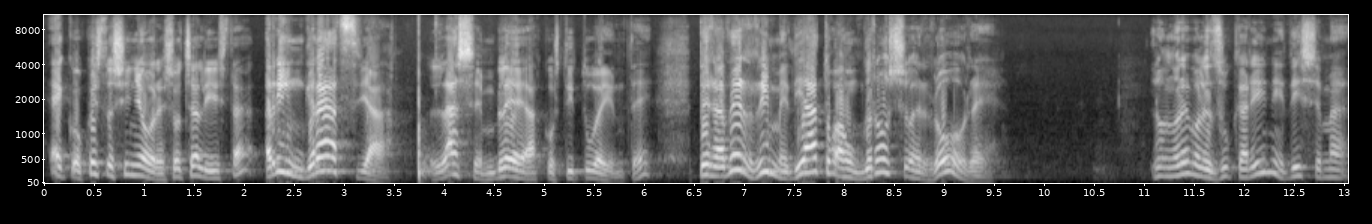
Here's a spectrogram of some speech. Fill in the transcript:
ecco questo signore socialista ringrazia l'Assemblea Costituente per aver rimediato a un grosso errore. L'onorevole Zuccarini disse ma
